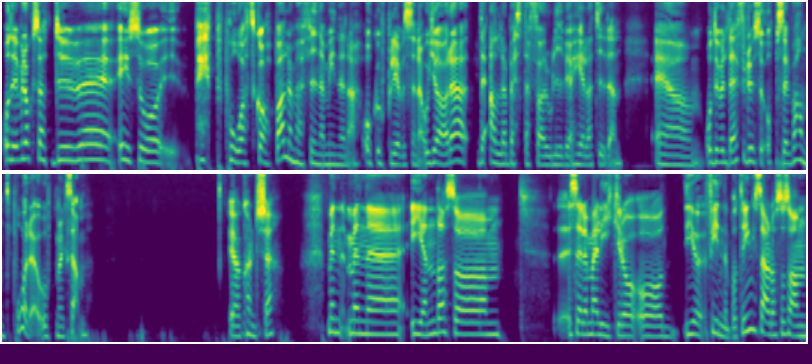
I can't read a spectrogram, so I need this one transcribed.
och det är väl också att du eh, är ju så pepp på att skapa alla de här fina minnena och upplevelserna och göra det allra bästa för Olivia hela tiden. Um, och det är väl därför du är så observant på det och uppmärksam. Ja, kanskje. Men, men eh, igjen, da, så mm, Selv om liker å, å gjø- finne på ting, så er det også sånn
